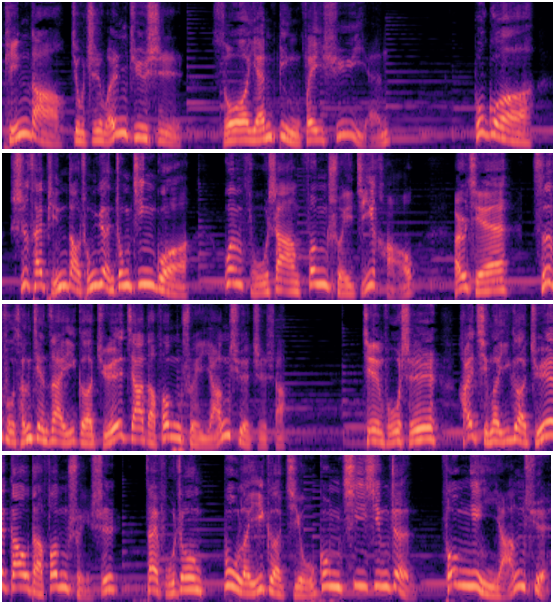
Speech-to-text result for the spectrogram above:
贫道就知文居士所言并非虚言。不过时才贫道从院中经过，官府上风水极好，而且。此府曾建在一个绝佳的风水阳穴之上，建府时还请了一个绝高的风水师，在府中布了一个九宫七星阵，封印阳穴。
